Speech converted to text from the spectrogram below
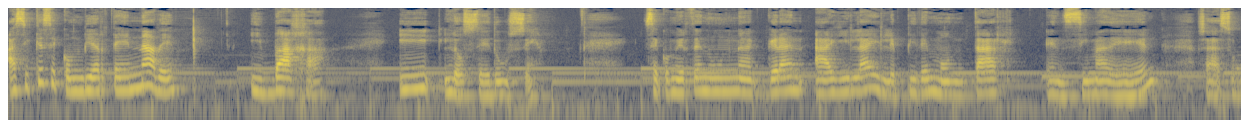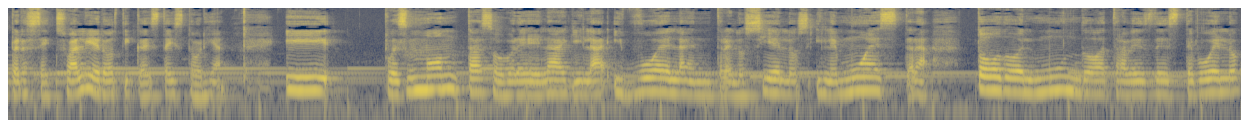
Así que se convierte en ave y baja y lo seduce. Se convierte en una gran águila y le pide montar encima de él. O sea, súper sexual y erótica esta historia. Y pues monta sobre el águila y vuela entre los cielos y le muestra todo el mundo a través de este vuelo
